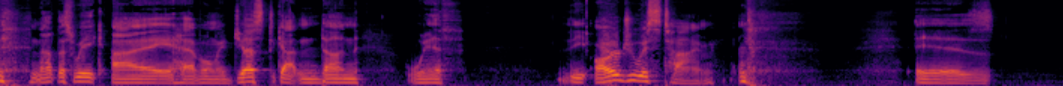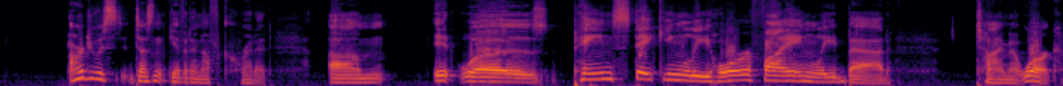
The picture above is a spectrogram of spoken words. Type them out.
Not this week. I have only just gotten done with the arduous time is arduous doesn't give it enough credit. Um, it was painstakingly, horrifyingly bad time at work.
